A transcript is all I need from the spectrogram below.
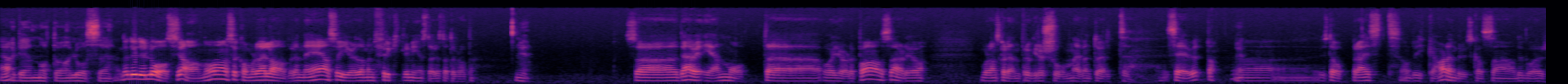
Ja. Er det en måte å låse Du, du, du låser jo av noe, så kommer du deg lavere ned, og så gir du dem en fryktelig mye større støtteflate. Ja. Så det er jo én måte å gjøre det på. Og så er det jo hvordan skal den progresjonen eventuelt se ut, da. Eh, hvis du er oppreist og du ikke har den bruskassa, og du går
